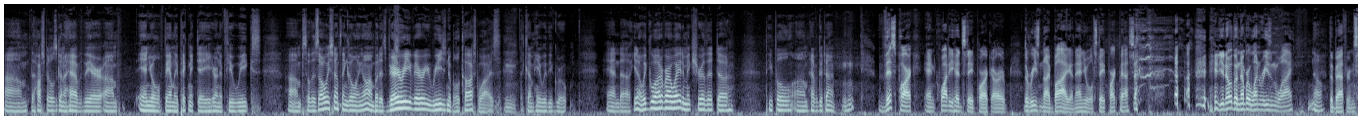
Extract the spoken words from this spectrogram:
um, the hospital's going to have their um, annual family picnic day here in a few weeks. Um, so there's always something going on, but it's very, very reasonable cost wise to come here with your group. And uh, you know, we go out of our way to make sure that uh, people um, have a good time. This park and Quoddy Head State Park are the reason I buy an annual state park pass. and you know the number one reason why? No, the bathrooms,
